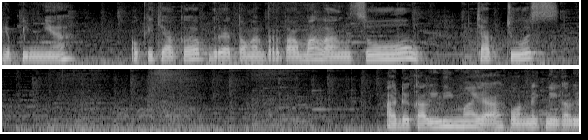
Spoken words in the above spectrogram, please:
nyepinnya. Oke cakep. Gretongan pertama langsung capcus ada kali 5 ya connect nih kali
